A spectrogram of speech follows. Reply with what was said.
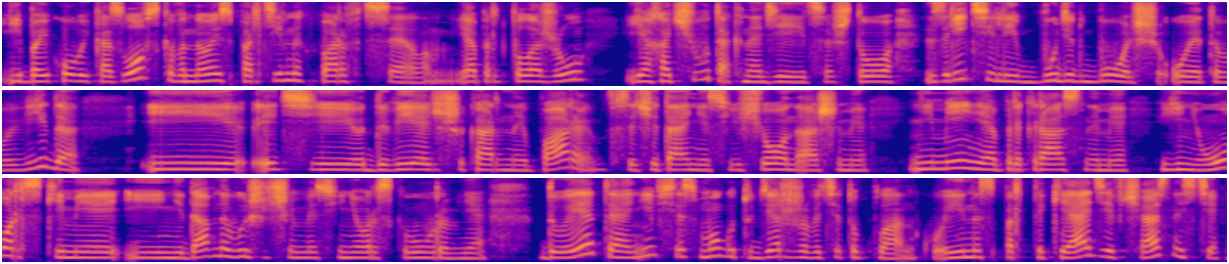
и Байковой Козловского, но и спортивных пар в целом. Я предположу, я хочу так надеяться, что зрителей будет больше у этого вида, и эти две шикарные пары в сочетании с еще нашими не менее прекрасными юниорскими и недавно вышедшими с юниорского уровня дуэты, они все смогут удерживать эту планку. И на Спартакиаде, в частности,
